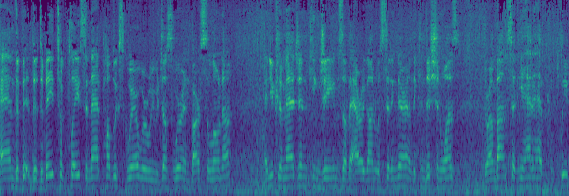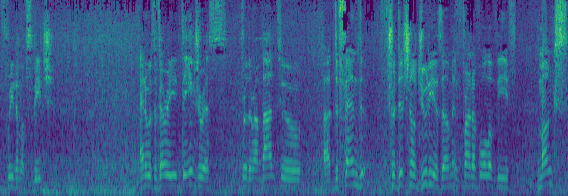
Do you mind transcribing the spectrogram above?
And the, the debate took place in that public square where we just were in Barcelona. And you can imagine King James of Aragon was sitting there, and the condition was the Ramban said he had to have complete freedom of speech. And it was very dangerous for the Ramban to uh, defend traditional Judaism in front of all of the monks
